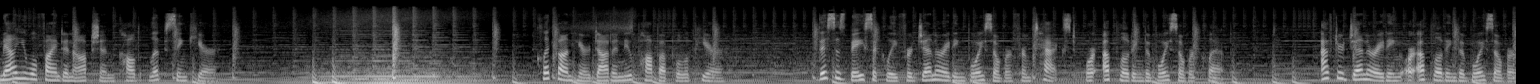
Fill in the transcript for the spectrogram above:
Now you will find an option called Lip Sync here. Click on here. A new pop-up will appear. This is basically for generating voiceover from text or uploading the voiceover clip. After generating or uploading the voiceover,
